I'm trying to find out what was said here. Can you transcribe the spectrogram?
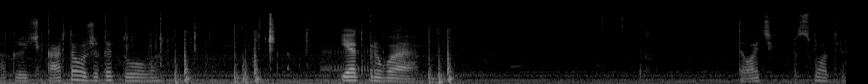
А ключ-карта уже готова. И открываем. Давайте посмотрим.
